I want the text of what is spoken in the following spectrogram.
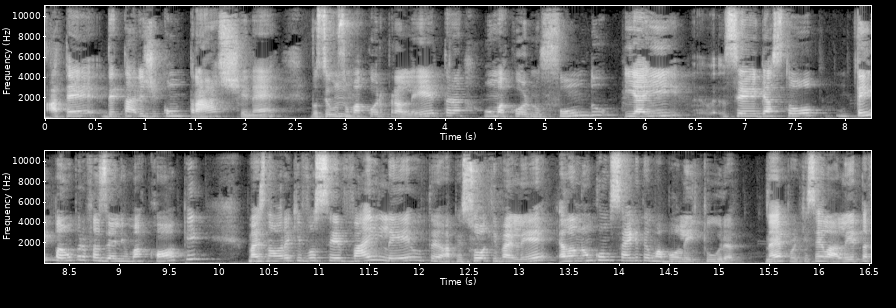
Até detalhes de contraste, né? Você usa hum. uma cor para letra, uma cor no fundo, e aí você gastou um tempão para fazer ali uma copy, mas na hora que você vai ler, a pessoa que vai ler, ela não consegue ter uma boa leitura, né? Porque, sei lá, a letra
